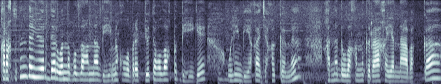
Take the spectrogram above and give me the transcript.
карахпытын да үйөрдер, онна боллаганна бихи мен колобура дөтө олақпыт бихиге, олен бияка жака көмө, ханна да улаханны кыра хаянна бакка,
